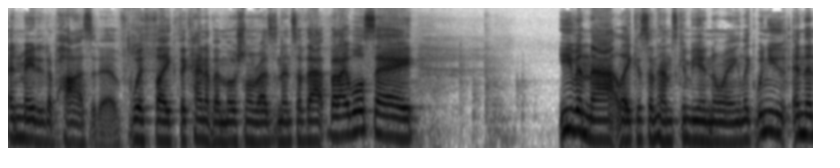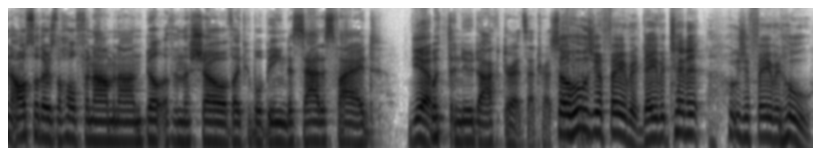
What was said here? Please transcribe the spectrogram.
and made it a positive with like the kind of emotional resonance of that. But I will say, even that like sometimes can be annoying. Like when you and then also there's the whole phenomenon built within the show of like people being dissatisfied Yeah. with the new doctor, etc. so who's your favorite? David Tennant. Who's your favorite? Who?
